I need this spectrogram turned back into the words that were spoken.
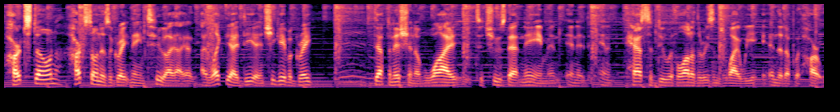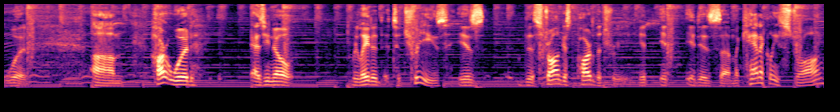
Heartstone. Heartstone is a great name too. I, I, I like the idea, and she gave a great definition of why to choose that name, and, and, it, and it has to do with a lot of the reasons why we ended up with Heartwood. Um, Heartwood, as you know, related to trees, is the strongest part of the tree. It, it, it is uh, mechanically strong,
